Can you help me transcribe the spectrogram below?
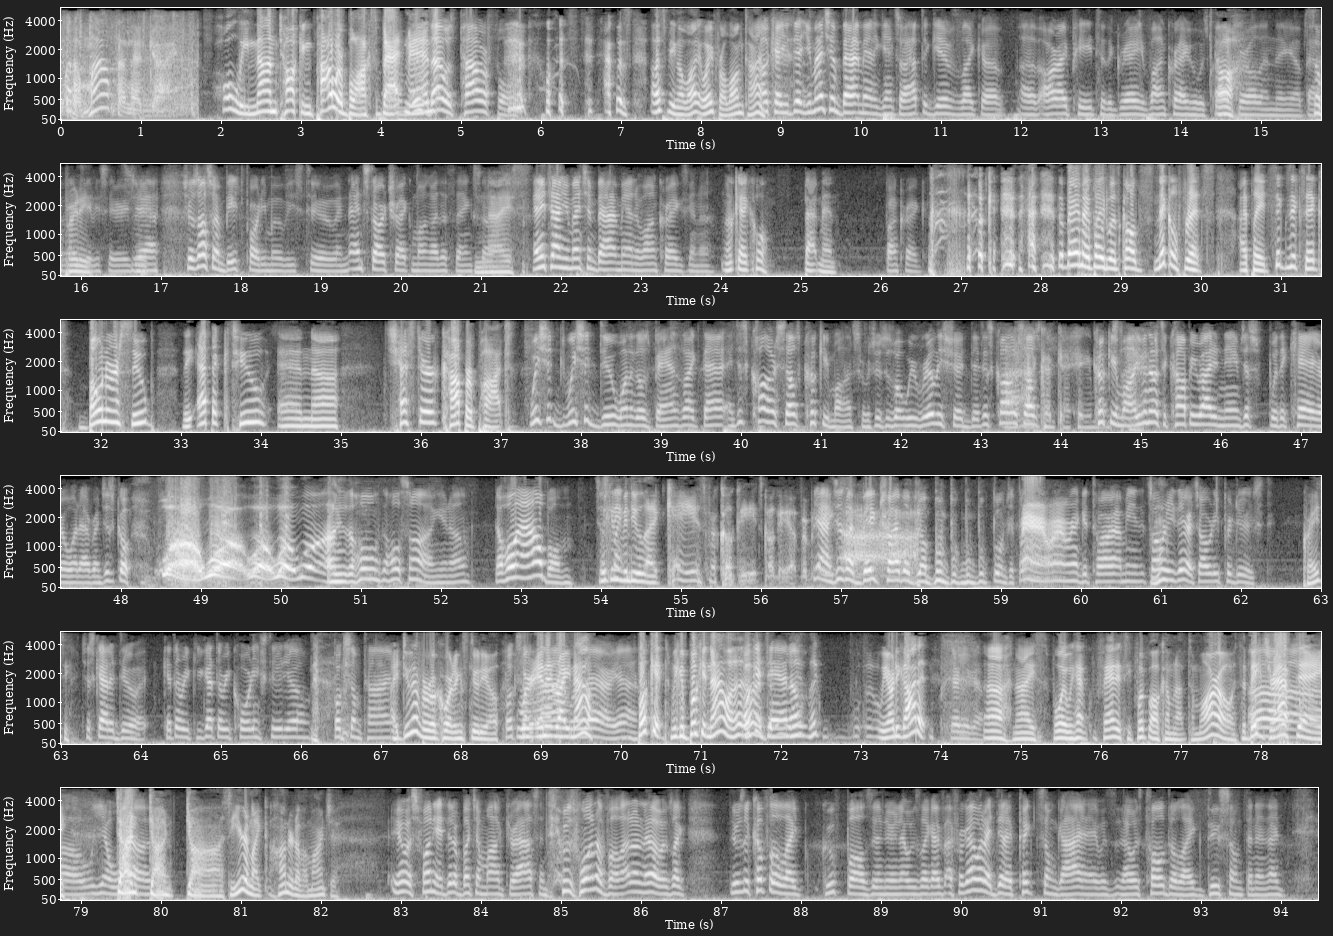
What a mouth on that guy. Holy non-talking power blocks, Batman. That was powerful. that was us being a light away for a long time. Okay, you did. You mentioned Batman again, so I have to give like a, a R.I.P. to the great Yvonne Craig, who was Oh, Batgirl in the uh, Batman so pretty. TV series. She- Yeah, she was also in Beach Party movies too, and and Star Trek among other things. So Nice. Anytime you mention Batman, Yvonne Craig's gonna Okay, cool. Batman. Yvonne Craig. okay. the band I played was called Snickle Fritz. I played 666, Boner Soup, The Epic 2, and uh, Chester Copperpot. We should we should do one of those bands like that and just call ourselves Cookie Monster, which is what we really should do. Just call Ah, ourselves Cookie, Cookie Monster, even though it's a copyrighted name, just with a K or whatever, and just go Whoa, whoa, whoa, whoa, whoa. The whole the whole song, you know, the whole album. We can like- even do like K is for cookie, it's cookie up for me. Yeah, just like big Ah. tribal drum, boom, boom, boom, boom, boom, just guitar. I mean, it's already there. It's already produced. Crazy. Just got to do it. Get the re- you got the recording studio. Book some time. I do have a recording studio. Book We're in it right We're now. there, yeah. Book it. We can book it now. Book it, Danno. Look, we already got it. There you go. Ah, nice. Boy, we have fantasy football coming up tomorrow. It's the big draft day. Oh, you know, dun dun dun. So you're in like a hundred of them, aren't you? It was funny. I did a bunch of mock drafts, and it was one of them. I don't know. It was like there was a couple of like goofballs in there, and I was like, I, I forgot what I did. I picked some guy, and I was I was told to like do something, and I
